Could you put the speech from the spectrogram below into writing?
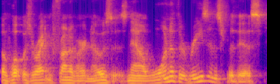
of what was right in front of our noses. Now, one of the reasons for this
